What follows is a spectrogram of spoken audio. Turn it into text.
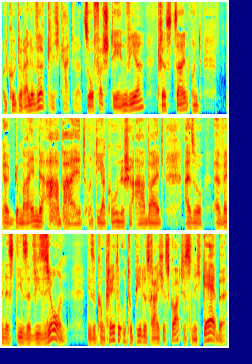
und kulturelle Wirklichkeit wird. So verstehen wir Christsein und Gemeindearbeit und diakonische Arbeit. Also äh, wenn es diese Vision, diese konkrete Utopie des Reiches Gottes nicht gäbe,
